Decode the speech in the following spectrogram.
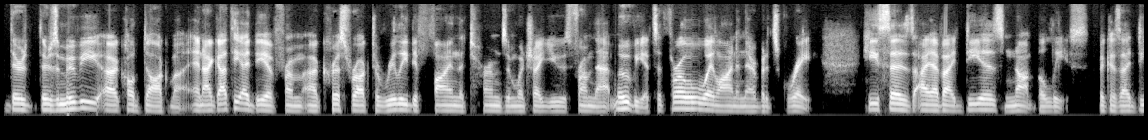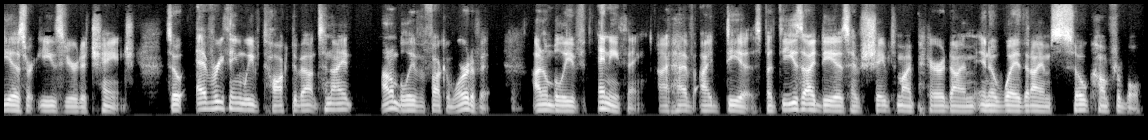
there's there's a movie uh, called Dogma, and I got the idea from uh, Chris Rock to really define the terms in which I use from that movie. It's a throwaway line in there, but it's great. He says, "I have ideas, not beliefs, because ideas are easier to change." So everything we've talked about tonight, I don't believe a fucking word of it. I don't believe anything. I have ideas, but these ideas have shaped my paradigm in a way that I am so comfortable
